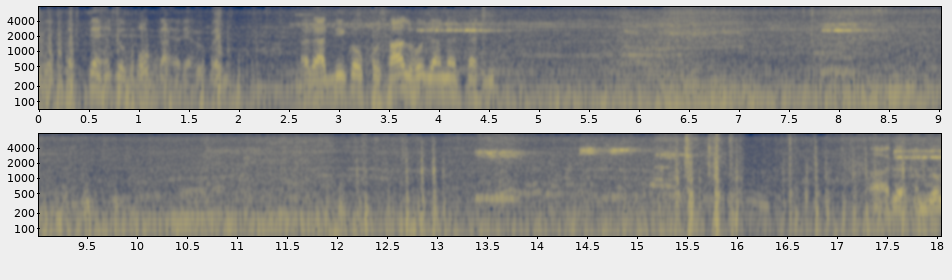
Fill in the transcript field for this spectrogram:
लोग करते हैं तो भोग का है रहे भाई। हर आदमी को खुशहाल हो जाना चाहिए। हाँ, अगर हम लोग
